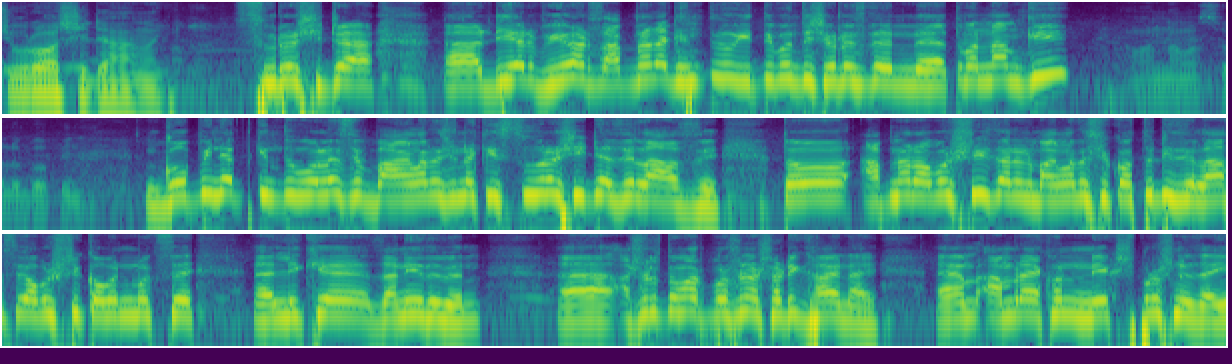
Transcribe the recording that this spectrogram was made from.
চুরাশিটা নাকি। সুরেশিটা ডিয়ার ভিউয়ার্স আপনারা কিন্তু ইতিমধ্যে শুনেছেন তোমার নাম কি? আমার নাম আসলে গোপীনাথ। গোপীনাথ কিন্তু বলেছে বাংলাদেশে নাকি চুরাশিটা জেলা আছে। তো আপনারা অবশ্যই জানেন বাংলাদেশে কতটি জেলা আছে অবশ্যই কমেন্ট বক্সে লিখে জানিয়ে দেবেন। আসলে তোমার প্রশ্ন সঠিক হয় নাই। আমরা এখন নেক্সট প্রশ্নে যাই।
